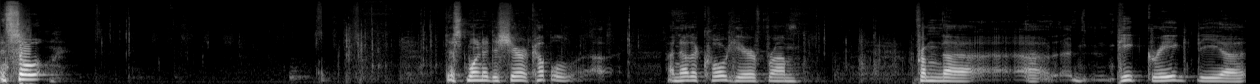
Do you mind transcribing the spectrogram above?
And so Just wanted to share a couple, uh, another quote here from, from the uh, Pete Greig, the uh,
